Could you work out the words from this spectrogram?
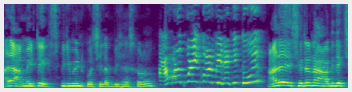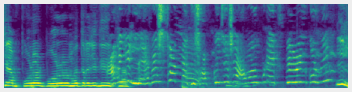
আরে আমি এটা এক্সপেরিমেন্ট করছিলাম বিশ্বাস করো। আমার উপরেই করবি নাকি তুই? আরে সেটা না আমি দেখছিলাম পোলোর পোলোর ভেতরে যদি আমি কি ল্যাভেস্টার নাকি? সবকিছু এসে আমার উপরে এক্সপেরিমেন্ট করবি? এই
